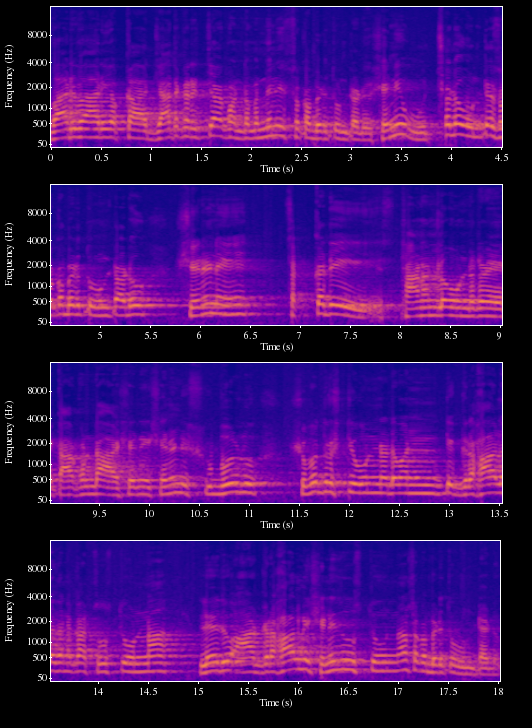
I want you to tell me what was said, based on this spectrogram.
వారి వారి యొక్క జాతకరీత్యా కొంతమందిని సుఖపెడుతుంటాడు. శని ఉచ్చలో ఉంటే సుఖపెడుతూ ఉంటాడు. శనిని చక్కటి స్థానంలో ఉండటమే కాకుండా ఆ శని శనిని శుభుడు శుభదృష్టి ఉన్నటువంటి గ్రహాలు కనుక చూస్తూ ఉన్నా లేదు ఆ గ్రహాలని శని చూస్తూ ఉన్నా సుఖపెడుతూ ఉంటాడు.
